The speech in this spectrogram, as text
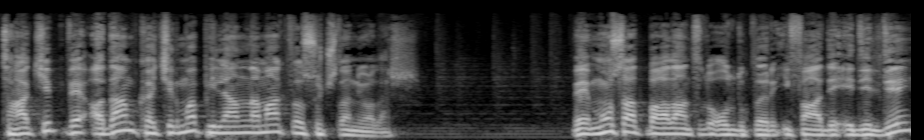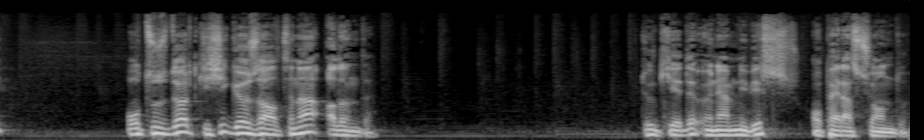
takip ve adam kaçırma planlamakla suçlanıyorlar. Ve Mossad bağlantılı oldukları ifade edildi. 34 kişi gözaltına alındı. Türkiye'de önemli bir operasyondu.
